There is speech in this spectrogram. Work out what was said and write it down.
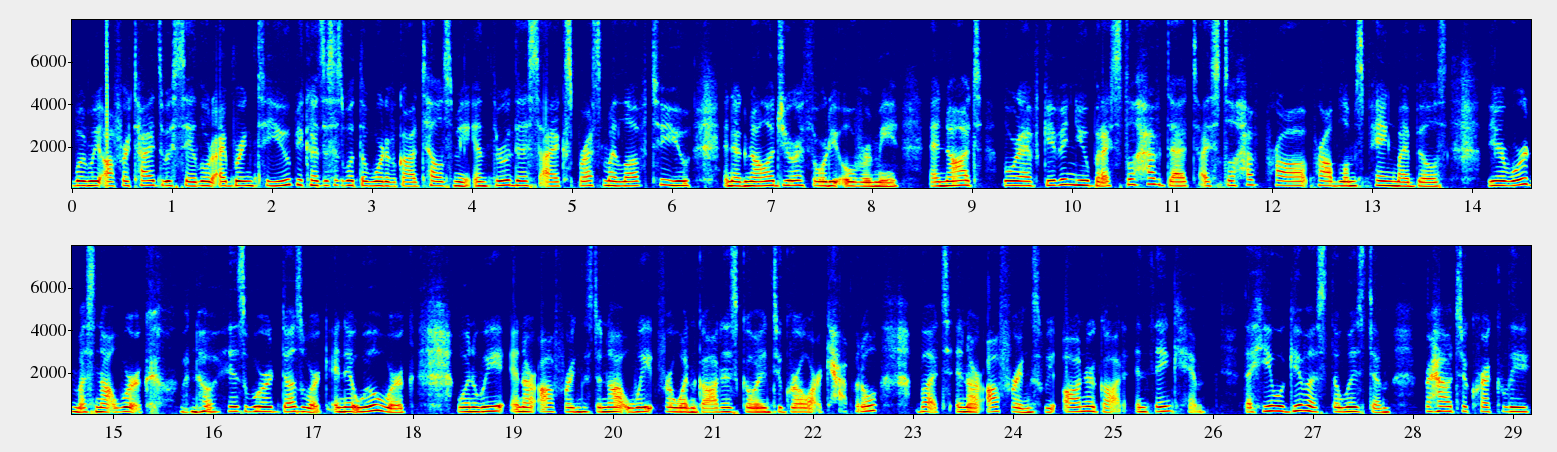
when we offer tithes, we say, Lord, I bring to you because this is what the Word of God tells me. And through this, I express my love to you and acknowledge your authority over me. And not, Lord, I have given you, but I still have debt. I still have pro- problems paying my bills. Your Word must not work. But no, His Word does work, and it will work when we in our offerings do not wait for when God is going to grow our capital, but in our offerings, we honor God and thank Him that He will give us the wisdom for how to correctly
